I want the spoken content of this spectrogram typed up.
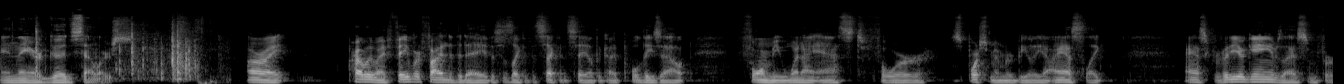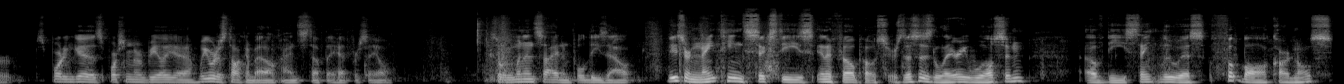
and they are good sellers. All right, probably my favorite find of the day. This is like at the second sale. The guy pulled these out for me when I asked for sports memorabilia. I asked like, I asked for video games. I asked them for sporting goods, sports memorabilia. We were just talking about all kinds of stuff they had for sale. So we went inside and pulled these out. These are 1960s NFL posters. This is Larry Wilson of the St. Louis Football Cardinals.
